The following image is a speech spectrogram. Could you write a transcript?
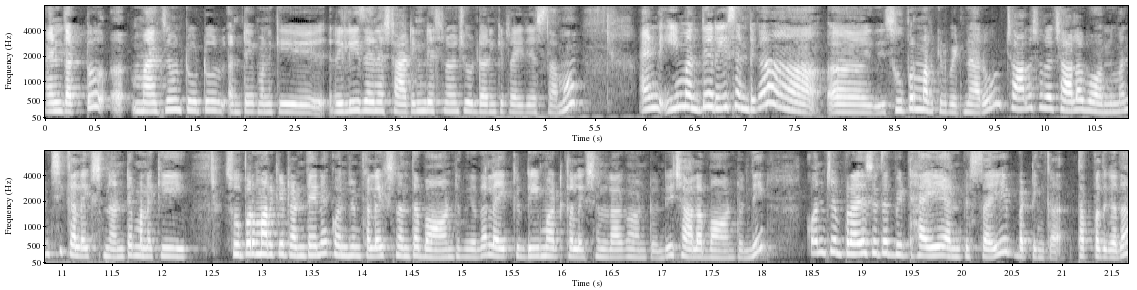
And that maximum two two అంటే మనకి రిలీజ్ అయిన స్టార్టింగ్ డేస్లో చూడడానికి ట్రై చేస్తాము. అండ్ ఈ మధ్య రీసెంట్గా ఇది సూపర్ మార్కెట్ పెట్టినారు. చాలా చాలా చాలా బాగుంది. మంచి కలెక్షన్. అంటే మనకి సూపర్ మార్కెట్ అంటేనే కొంచెం కలెక్షన్ అంతా బాగుంటుంది కదా. లైక్ డీమార్ట్ కలెక్షన్ లాగా ఉంటుంది. చాలా బాగుంటుంది. కొంచెం ప్రైస్ అయితే బిట్ హై అనిపిస్తాయి. బట్ ఇంకా తప్పదు కదా.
